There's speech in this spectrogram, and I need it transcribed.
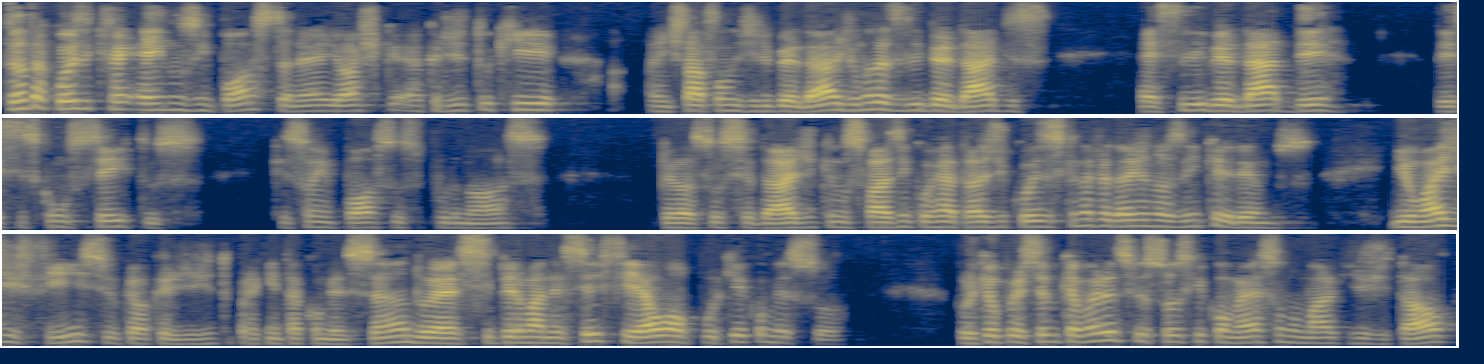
tanta coisa que é nos imposta, né? Eu acho que acredito que a gente estava falando de liberdade, uma das liberdades é se libertar de desses conceitos que são impostos por nós, pela sociedade, que nos fazem correr atrás de coisas que na verdade nós nem queremos. E o mais difícil, que eu acredito para quem está começando, é se permanecer fiel ao porquê começou. Porque eu percebo que a maioria das pessoas que começam no marketing digital,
